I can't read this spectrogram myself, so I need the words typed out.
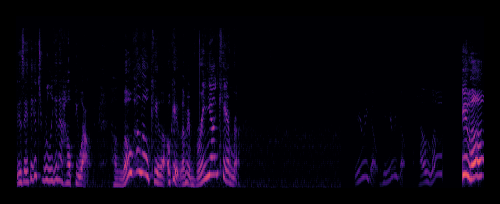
because I think it's really going to help you out. Hello, hello, Kayla. Okay, let me bring you on camera. Here we go. Here we go. Hello, Kayla.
